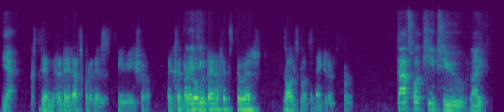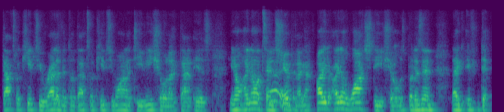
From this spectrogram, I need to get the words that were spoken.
Yeah. Because at the end of the day, that's what it is, a TV show. Like I said, there's loads think- of benefits to it. There's also loads of negatives to it. That's what keeps you like that's what keeps you relevant or that's what keeps you on a TV show like that is you know I know it sounds Yeah, yeah. stupid like I, I don't watch these shows but as in like if the,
